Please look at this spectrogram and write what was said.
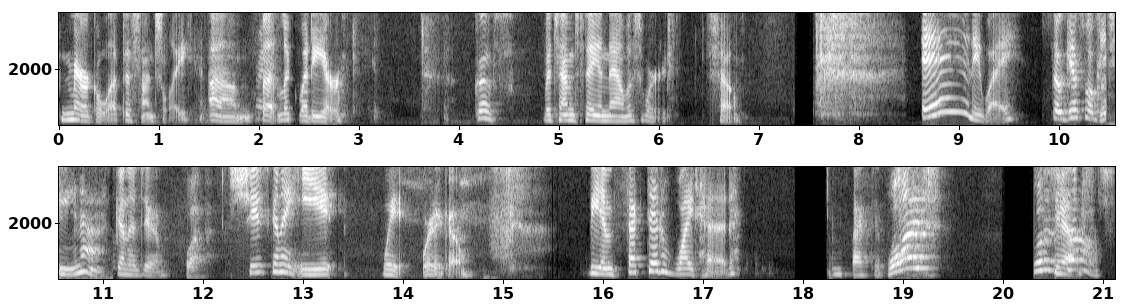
Miracle Whip essentially, um, but liquidier, Gross. which I'm saying now is word. So anyway, So guess what Gina, she's gonna do? What? She's gonna eat. Wait, where'd it go? the infected whitehead. Infected. What? What is Yes. that?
